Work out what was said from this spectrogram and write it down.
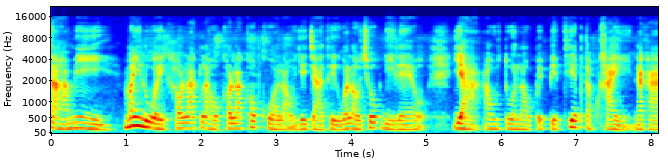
สามีไม่รวยเขารักเราเขารักครอบครัวเรายายจ๋าถือว่าเราโชคดีแล้ว อย่าเอาตัวเราไปเปรียบเทียบกับใครนะคะ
